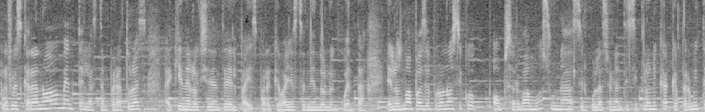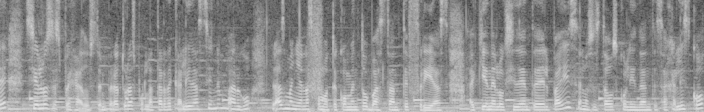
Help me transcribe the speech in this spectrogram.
refrescará nuevamente las temperaturas aquí en el occidente del país para que vayas teniéndolo en cuenta. En los mapas de pronóstico observamos una circulación anticiclónica que permite cielos despejados, temperaturas por la tarde cálidas, sin embargo, las mañanas, como te comento, bastante frías. Aquí en el occidente del país, en los estados colindantes a Jalisco,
